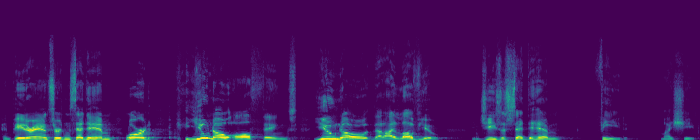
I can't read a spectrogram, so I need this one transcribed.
And Peter answered and said to him, Lord, you know all things. You know that I love you. And Jesus said to him, Feed my sheep.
